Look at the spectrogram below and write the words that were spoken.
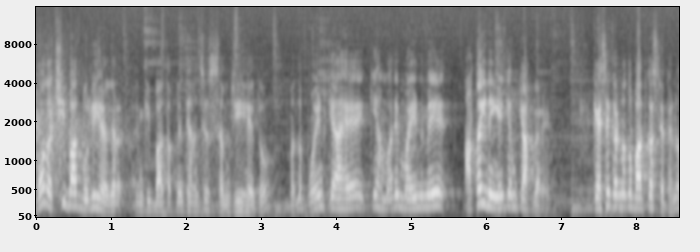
बहुत अच्छी बात बोली है अगर इनकी बात अपने ध्यान से समझी है तो। मतलब पॉइंट क्या है कि हमारे माइंड में आता ही नहीं है कि हम क्या करें। कैसे करना तो बात का स्टेप है ना।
